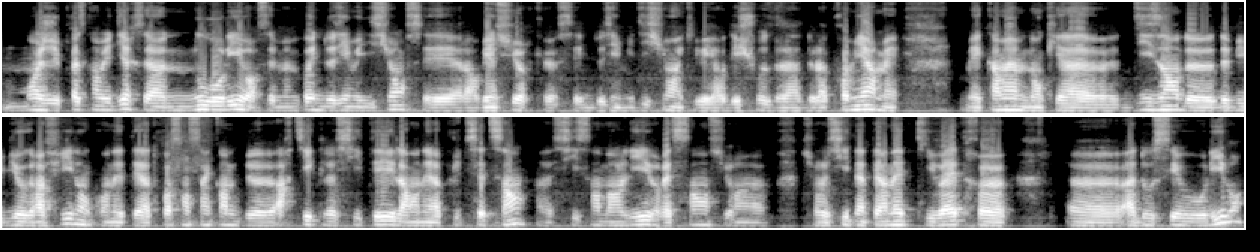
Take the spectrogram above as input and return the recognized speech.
moi, j'ai presque envie de dire que c'est un nouveau livre. C'est même pas une deuxième édition. C'est alors bien sûr que c'est une deuxième édition et qu'il va y avoir des choses de la, de la première, mais mais quand même, donc il y a euh, dix ans de, de, bibliographie, donc on était à 350 articles cités, là on est à plus de 700, 600 euh, dans le livre et 100 sur sur le site internet qui va être euh, adossé au livre.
